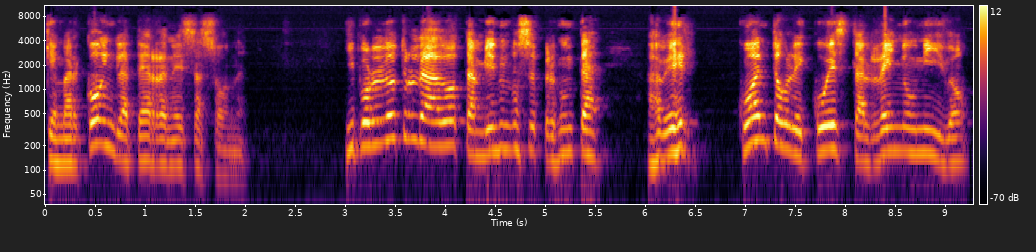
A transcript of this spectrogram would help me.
que marcó Inglaterra en esa zona. Y por el otro lado, también uno se pregunta, a ver, ¿cuánto le cuesta al Reino Unido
